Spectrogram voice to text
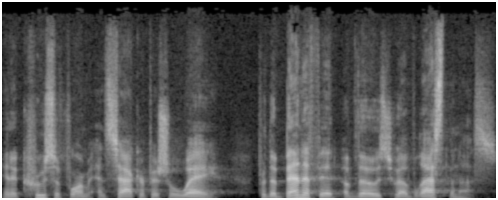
in a cruciform and sacrificial way for the benefit of those who have less than us.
